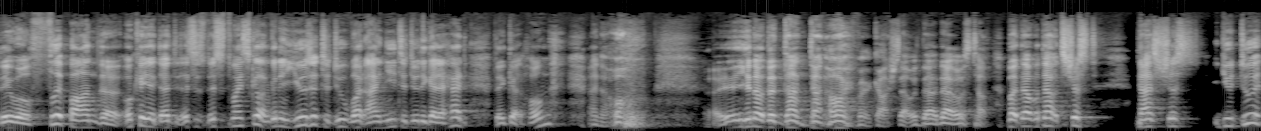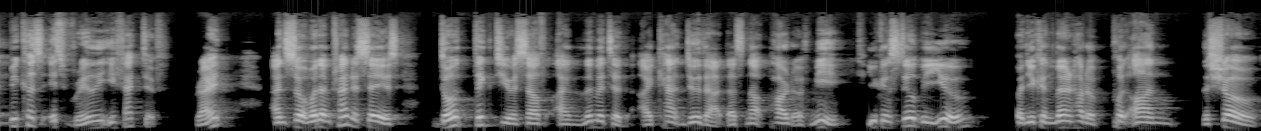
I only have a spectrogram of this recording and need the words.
they will flip on the, okay, this is, this is my skill. I'm going to use it to do what I need to do to get ahead. They get home and, oh, you know, the done, done. Oh my gosh, that was, that, that was tough. But that, that's just, that's just, you do it because it's really effective, right? And so what I'm trying to say is don't think to yourself, I'm limited, I can't do that, that's not part of me. You can still be you, but you can learn how to put on the show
